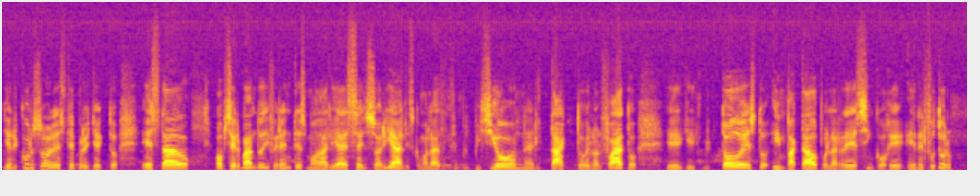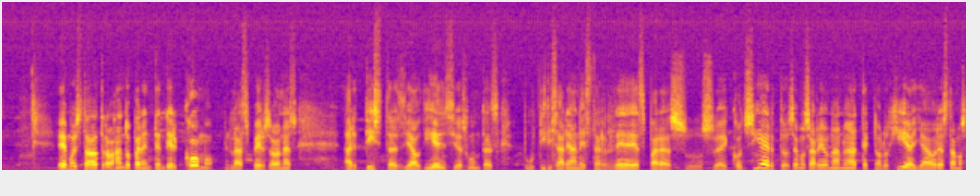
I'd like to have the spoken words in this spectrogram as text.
Y en el curso de este proyecto he estado observando diferentes modalidades sensoriales, como la visión, el tacto, el olfato, eh, todo esto impactado por las redes 5G en el futuro. Hemos estado trabajando para entender cómo las personas, artistas y audiencias juntas utilizarán estas redes para sus eh, conciertos. Hemos desarrollado una nueva tecnología y ahora estamos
